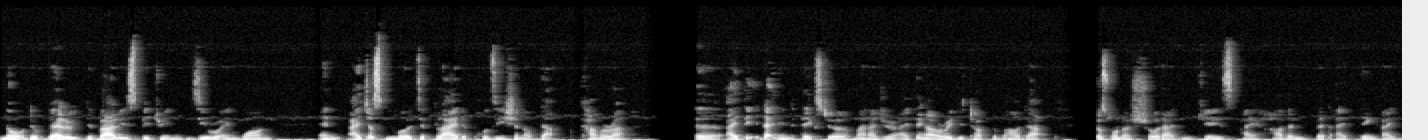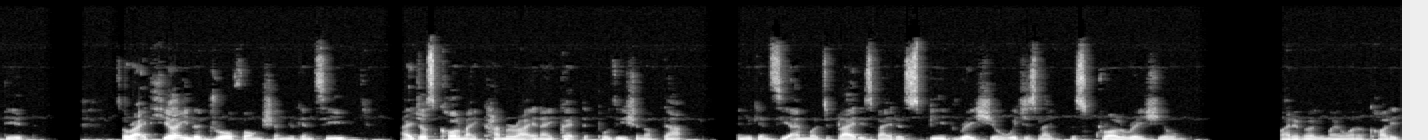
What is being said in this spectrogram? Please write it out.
no the value the value is between 0 and 1 and I just multiply the position of that camera. Uh, I did that in the texture manager. I think I already talked about that. Just want to show that in case I haven't but I think I did so right here in the draw function, you can see I just call my camera and I get the position of that. And you can see I multiply this by the speed ratio, which is like the scroll ratio, whatever you might want to call it.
